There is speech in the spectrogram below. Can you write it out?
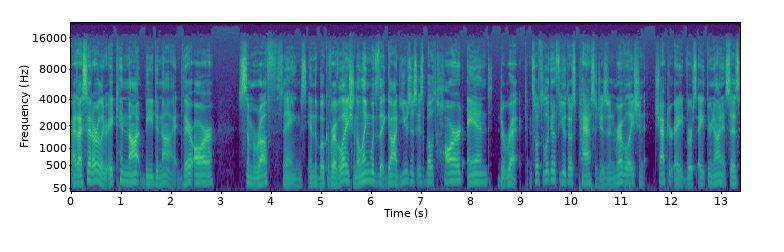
as I said earlier, it cannot be denied. There are some rough things in the book of Revelation. The language that God uses is both hard and direct. And so let's look at a few of those passages. In Revelation chapter 8, verse 8 through 9, it says,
